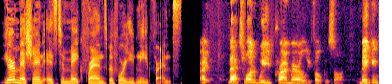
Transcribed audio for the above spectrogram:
your mission is to make friends before you need friends. Right. That's one we primarily focus on making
